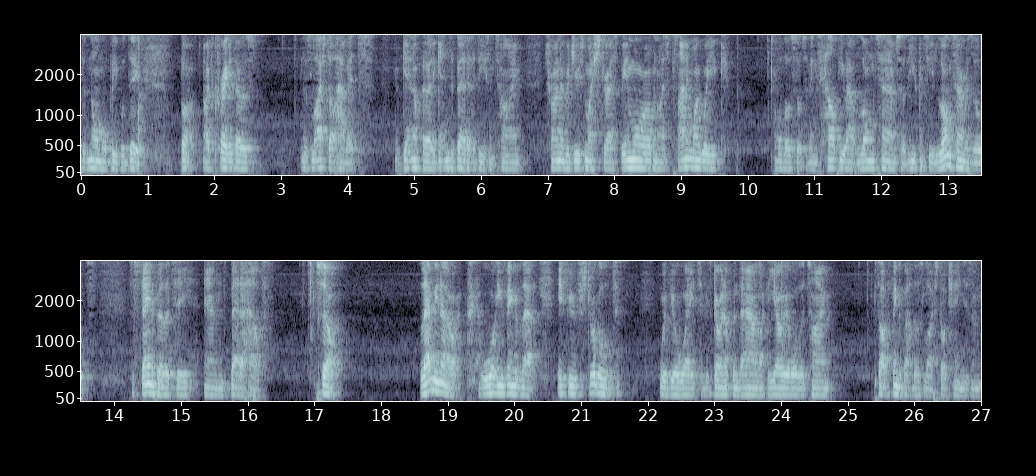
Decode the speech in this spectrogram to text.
that normal people do. But I've created those those lifestyle habits. You know, getting up early, getting to bed at a decent time, trying to reduce my stress, being more organized, planning my week. All those sorts of things help you out long term, so that you can see long term results, sustainability, and better health. So let me know what you think of that. If you've struggled with your weight, if it's going up and down like a yo-yo all the time, start to think about those lifestyle changes and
